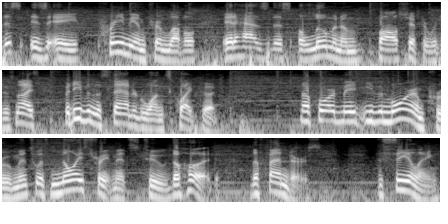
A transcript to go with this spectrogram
this is a premium trim level, it has this aluminum ball shifter, which is nice, but even the standard one's quite good. Now Ford made even more improvements with noise treatments to the hood, the fenders, the ceiling,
